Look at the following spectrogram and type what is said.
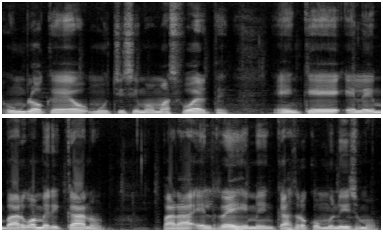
un bloqueo muchísimo más fuerte en que el embargo americano para el régimen Castro comunismo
